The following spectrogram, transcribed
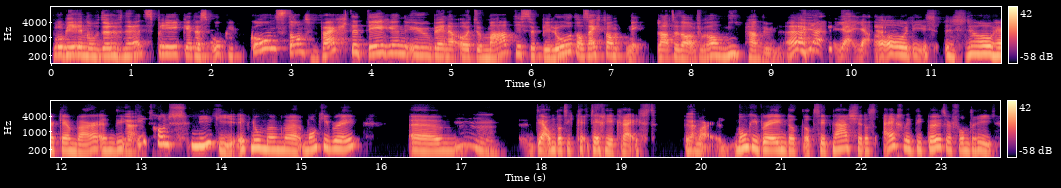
proberen of durven uitspreken. Het is ook constant vechten tegen uw bijna automatische piloot. Dat zegt van, nee, laten we dat vooral niet gaan doen. Hè. Ja, ja, ja. Oh, die is zo herkenbaar. En die Ja. is gewoon sneaky. Ik noem hem eh, monkey brain. Ehm, Hmm. ja, omdat hij tegen je krijst. Zeg Ja. maar. Monkey brain, dat, dat zit naast je. Dat is eigenlijk die peuter van drie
